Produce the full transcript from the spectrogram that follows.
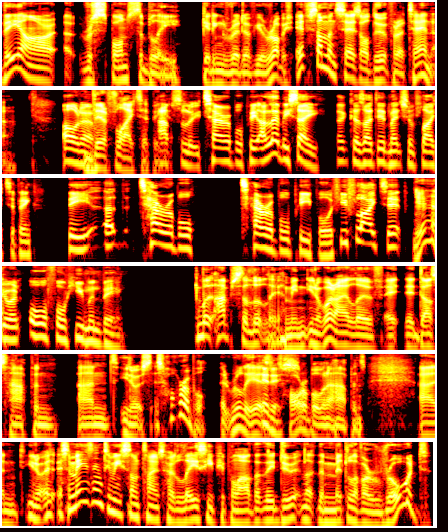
they are uh, responsibly getting rid of your rubbish. If someone says I'll do it for a tenner, oh no, they're fly tipping it. absolutely terrible people. And let me say, because I did mention fly tipping, the uh, terrible, terrible people. If you fly tip, Yeah. you're an awful human being. Well, absolutely. I mean, you know, where I live, it, it does happen. And, you know, it's, it's horrible. It really is. It it's horrible when it happens. And, you know, it- it's amazing to me sometimes how lazy people are that they do it in like the middle of a road.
